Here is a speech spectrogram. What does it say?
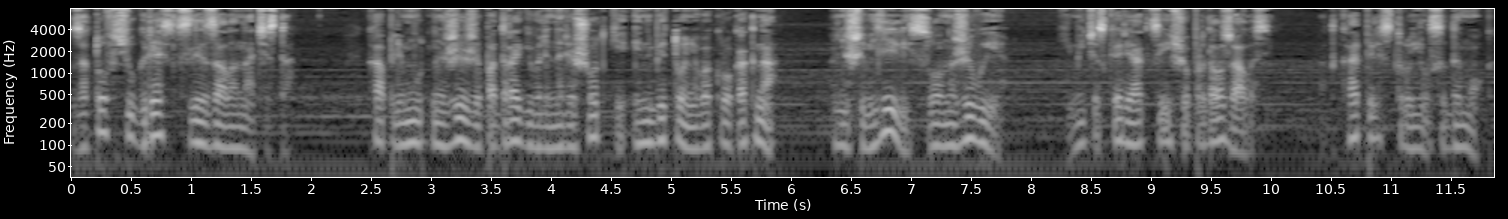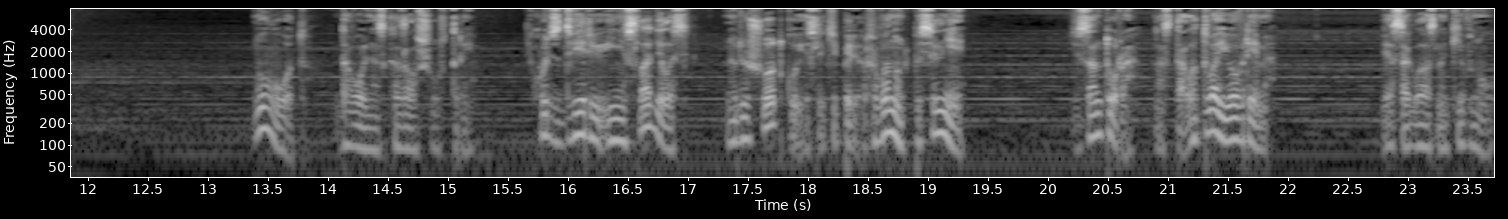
зато всю грязь слезала начисто. Капли мутной жижи подрагивали на решетке и на бетоне вокруг окна. Они шевелились, словно живые. Химическая реакция еще продолжалась. От капель струился дымок. «Ну вот», — довольно сказал Шустрый. «Хоть с дверью и не сладилось, но решетку, если теперь рвануть посильнее...» «Десантура, настало твое время». Я согласно кивнул.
